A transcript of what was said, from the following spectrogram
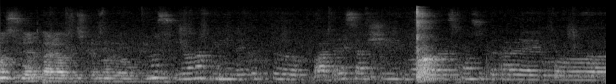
consilieri care au zis că nu le-au Nu, eu n-am primit decât uh, adresa și uh, răspunsul pe care uh,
